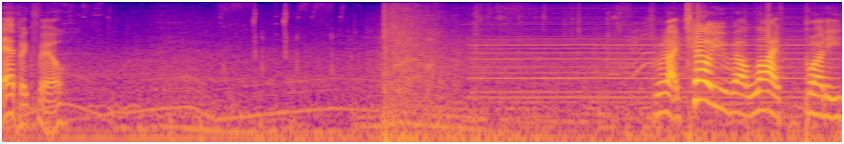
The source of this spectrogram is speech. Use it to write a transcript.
Epic fail. That's what I tell you about life, buddy.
